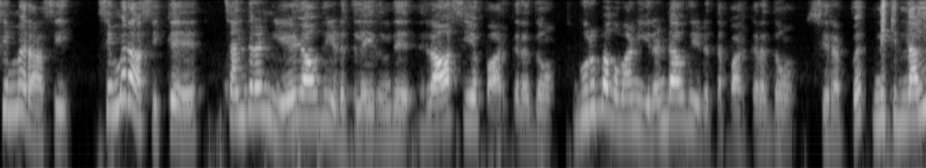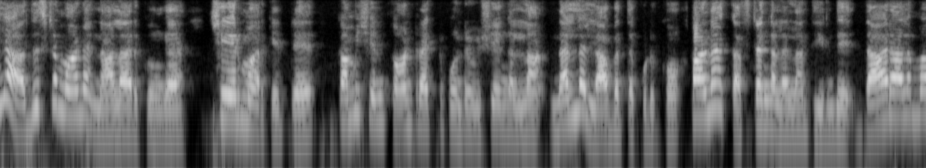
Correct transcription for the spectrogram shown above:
சிம்மராசி சிம்மராசிக்கு சந்திரன் ஏழாவது இடத்துல இருந்து ராசியை பார்க்கிறதும் குரு பகவான் இரண்டாவது இடத்தை பார்க்கிறதும் சிறப்பு. இன்னைக்கு நல்ல அதிர்ஷ்டமான நாளா இருக்குங்க. ஷேர் மார்க்கெட்டு கமிஷன் கான்ட்ராக்ட் போன்ற விஷயங்கள்லாம் நல்ல லாபத்தை கொடுக்கும். பண கஷ்டங்கள் எல்லாம் தீர்ந்து தாராளமா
